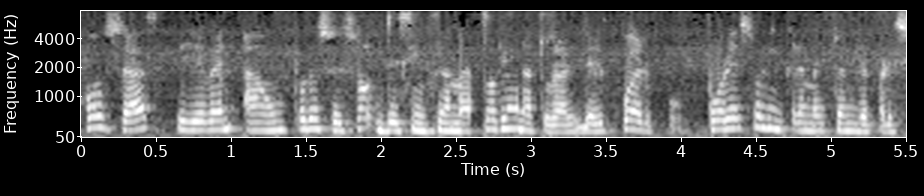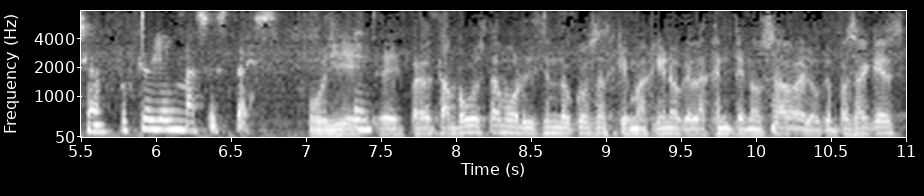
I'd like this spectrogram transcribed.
cosas que lleven a un proceso desinflamatorio natural del cuerpo. Por eso el incremento en depresión, porque hoy hay más estrés. Oye, eh, pero tampoco estamos diciendo cosas que imagino que la gente no sabe. Lo que pasa que es,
